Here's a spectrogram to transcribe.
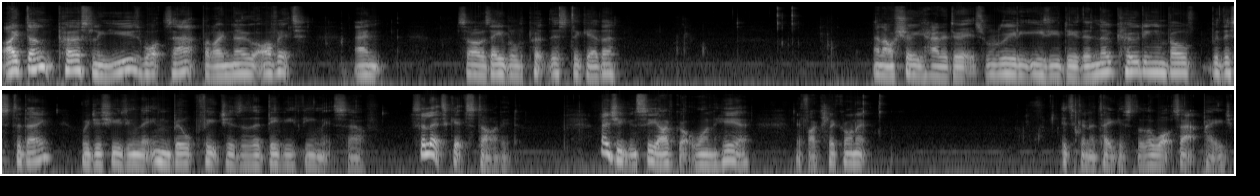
I don't personally use WhatsApp, but I know of it. And so I was able to put this together and I'll show you how to do it. It's really easy to do. There's no coding involved with this today. We're just using the inbuilt features of the Divi theme itself. So let's get started. As you can see, I've got one here. If I click on it, it's going to take us to the WhatsApp page.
